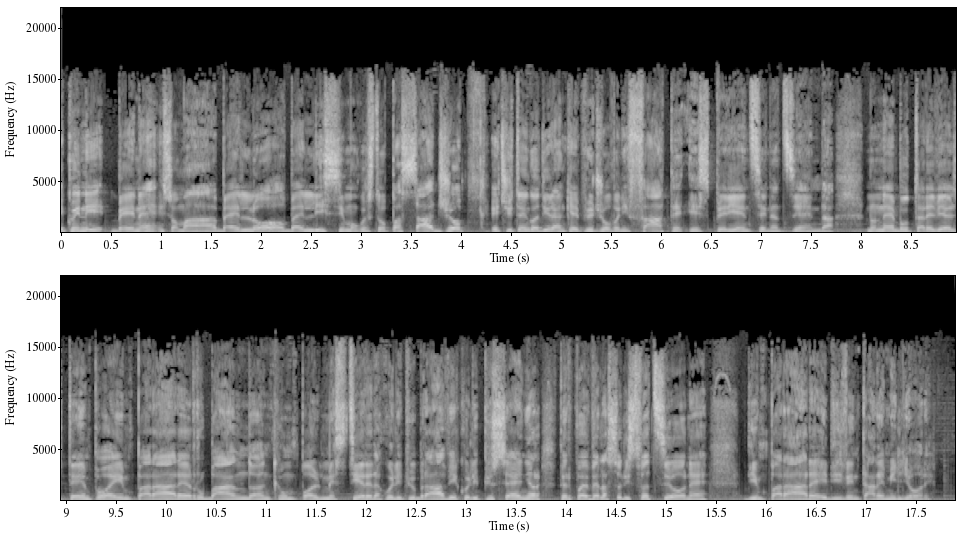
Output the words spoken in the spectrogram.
E quindi, bene, insomma, bello, bellissimo questo passaggio e ci tengo a dire anche ai più giovani, fate esperienze in azienda. Non è buttare via il tempo, è imparare rubando anche un po' il mestiere da quelli più bravi e quelli più senior per poi avere la soddisfazione di imparare e di diventare migliori.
